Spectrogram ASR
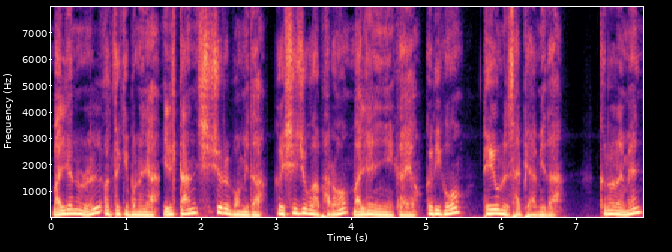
말년운을 어떻게 보느냐? 일단 시주를 봅니다. 그 시주가 바로 말년이니까요. 그리고 대운을 살펴야 합니다. 그러려면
